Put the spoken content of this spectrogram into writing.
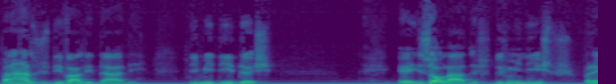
prazos de validade de medidas é, isoladas dos ministros, para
